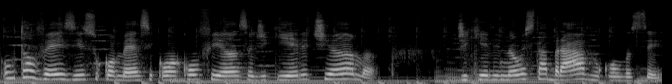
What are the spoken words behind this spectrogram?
Ou talvez isso comece com a confiança de que ele te ama, de que ele não está bravo com você.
